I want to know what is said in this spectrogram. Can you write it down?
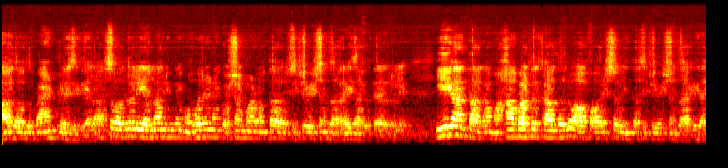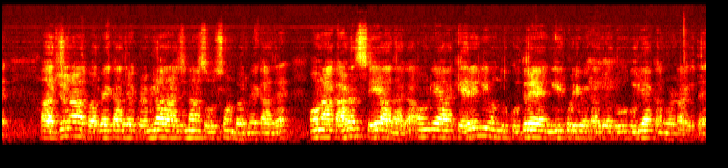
ಅದೊಂದು ಬ್ಯಾಂಡ್ ಪ್ಲೇಸ್ ಇದೆಯಲ್ಲ. ಸೊ ಅದರಲ್ಲಿ ಎಲ್ಲ ನಿಮ್ಗೆ ಮೊಬೈಲ್ನ ಕ್ವಶನ್ ಮಾಡುವಂತ ಸಿಚುವೇಶನ್ಸ್ ಅರೈಸ್ ಆಗುತ್ತೆ ಅದರಲ್ಲಿ. ಈಗ ಅಂತ ಮಹಾಭಾರತದ ಕಾಲದಲ್ಲೂ ಆ ಫಾರೆಸ್ಟ್ ಇಂಥ ಸಿಚುವೇಶನ್ಸ್ ಆಗಿದೆ. ಅರ್ಜುನ ಬರ್ಬೇಕಾದ್ರೆ ಪ್ರಮೀಳಾ ರಾಜನ ಸೋಲ್ಸ್ಕೊಂಡು ಬರ್ಬೇಕಾದ್ರೆ ಅವ್ನ ಆ ಕಾಡಲ್ಲಿ ಸ್ಟೇ ಆದಾಗ ಅವ್ನಿಗೆ ಆ ಕೆರೆಯಲ್ಲಿ ಒಂದು ಕುದುರೆ ನೀರ್ ಕುಡಿಬೇಕಾದ್ರೆ ಅದು ಹುಲಿಯಾಗಿ ಕನ್ವರ್ಟ್ ಆಗುತ್ತೆ.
